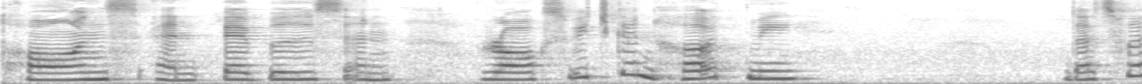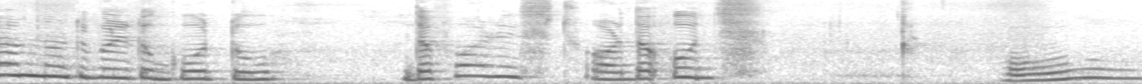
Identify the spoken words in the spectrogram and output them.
thorns and pebbles and rocks which can hurt me. That's why I'm not able to go to the forest or the woods. Oh,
